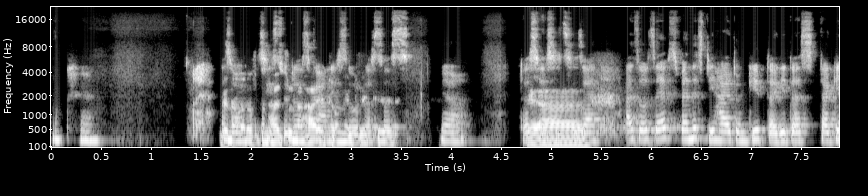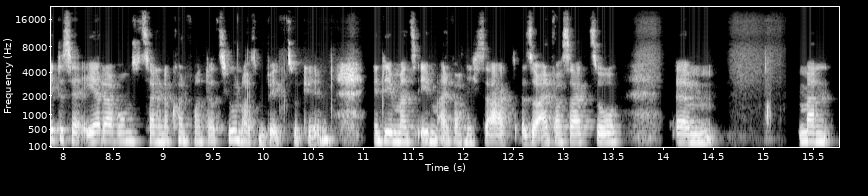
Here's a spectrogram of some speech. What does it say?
Okay. Genau, also, dass man halt so eine Haltung so, entwickelt. Das, ja, das ja. ist sozusagen, also selbst wenn es die Haltung gibt, da geht das, da geht es ja eher darum, sozusagen eine Konfrontation aus dem Weg zu gehen, indem man es eben einfach nicht sagt. Also einfach sagt so, ähm, man,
